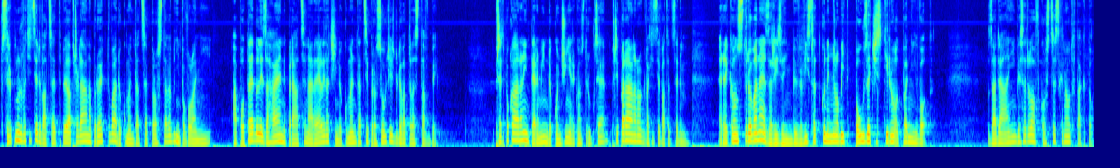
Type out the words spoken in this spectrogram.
V srpnu 2020 byla předána projektová dokumentace pro stavební povolení a poté byly zahájeny práce na realizační dokumentaci pro soutěž dodavatele stavby. Předpokládaný termín dokončení rekonstrukce připadá na rok 2027. Rekonstruované zařízení by ve výsledku nemělo být pouze čistírnou odpadních vod. Zadání by se dalo v kostce schrnout takto.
